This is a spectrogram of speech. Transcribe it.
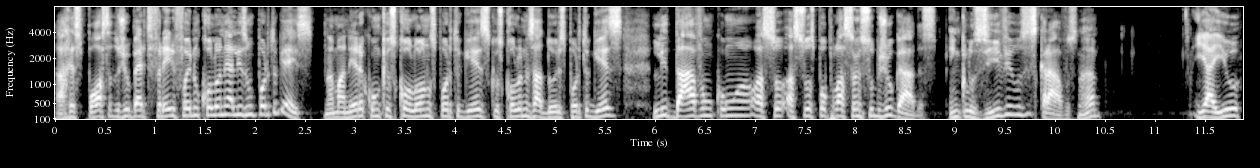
A resposta do Gilberto Freire foi no colonialismo português, na maneira com que os colonos portugueses, que os colonizadores portugueses lidavam com as as suas populações subjugadas, inclusive os escravos, né? E aí o,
